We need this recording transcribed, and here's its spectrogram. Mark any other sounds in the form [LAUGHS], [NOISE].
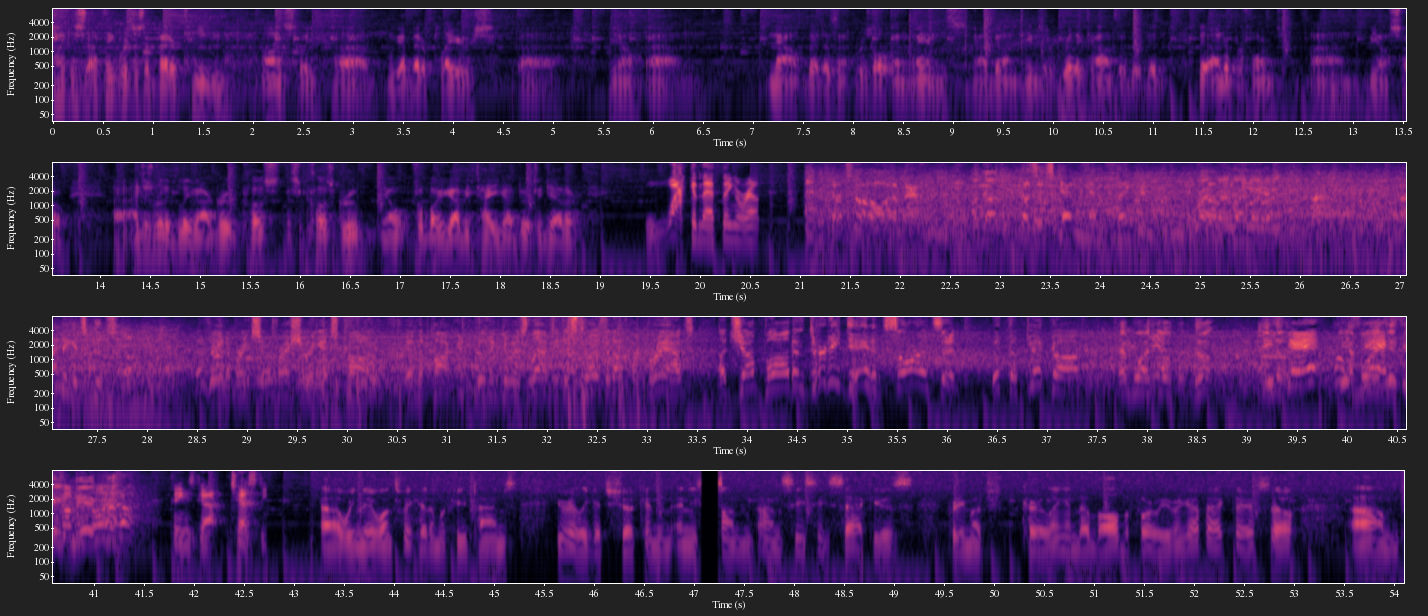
I just I think we're just a better team. Honestly, uh, we got better players. Uh, you know, um, now that doesn't result in wins. You know, I've been on teams that are really talented that that, that underperformed. Um, you know, so uh, I just really believe in our group. Close, it's a close group. You know, football you gotta be tight. You gotta do it together. Whacking that thing around. That's not all that bad when I got you. Because it's getting him thinking. Right, right, right, right, right. I, I think it's good stuff. They're going to bring some pressure against Carr in the pocket, moving to his left. He just throws it up for grabs. A jump ball, and Dirty Dan Sorensen with the pickoff. That boy threw up a duck. Hey, He's look, scared. He's that boy scared. just He's said gonna be Merry Christmas. Things got testy. Uh, we knew once we hit him a few times, he really gets shook, and, and you saw on, on CC's sack, he was pretty much curling into a ball before we even got back there. So, um,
